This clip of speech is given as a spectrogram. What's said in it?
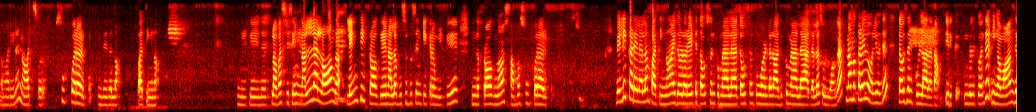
இந்த மாதிரிலாம் நாட்ஸ் வரும். சூப்பராக இருக்கும் இந்த இதெல்லாம் பார்த்தீங்கன்னா உங்களுக்கு இந்த ஃப்ளவர்ஸ் டிசைன் நல்ல லாங்காக லென்த்தி ஃப்ராக்கு நல்லா புசு புசுன்னு கேட்குறவங்களுக்கு இந்த ஃப்ராக்னா செம்ம சூப்பராக இருக்கும். வெளிக்கடையிலலாம் பார்த்தீங்கன்னா இதோட ரேட்டு தௌசண்ட்க்கு மேலே தௌசண்ட் டூ ஹண்ட்ரட் அதுக்கு மேலே அதெல்லாம் சொல்லுவாங்க. நம்ம கடையில் ஒன்லி வந்து தௌசண்ட் தான் இருக்குது உங்களுக்கு வந்து நீங்கள் வாங்க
